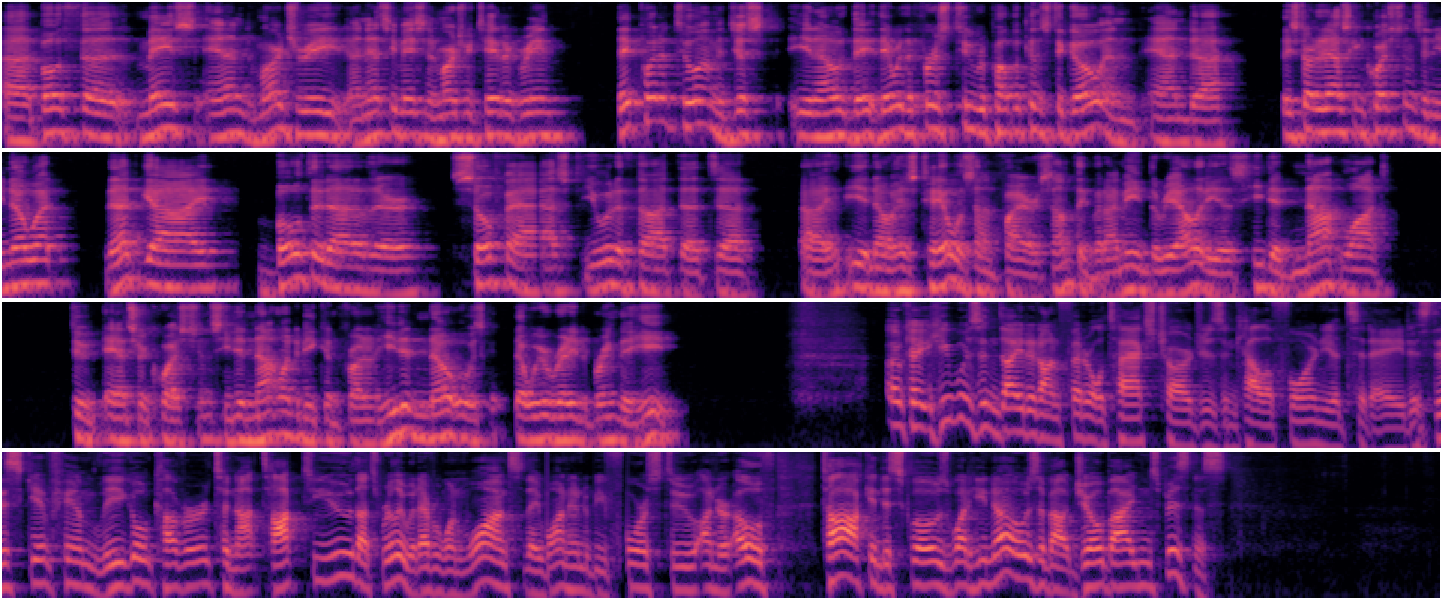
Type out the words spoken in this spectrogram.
uh, both uh, Mace and Marjorie, uh, Nancy Mace and Marjorie Taylor Greene, they put it to him and just, you know, they they were the first two Republicans to go, and and uh, they started asking questions. And you know what? That guy bolted out of there so fast. You would have thought that uh, uh, you know, his tail was on fire or something. But I mean, the reality is he did not want to answer questions. He did not want to be confronted. He didn't know it was that we were ready to bring the heat. Okay, he was indicted on federal tax charges in California today. Does this give him legal cover to not talk to you? That's really what everyone wants. They want him to be forced to, under oath, talk and disclose what he knows about Joe Biden's business.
